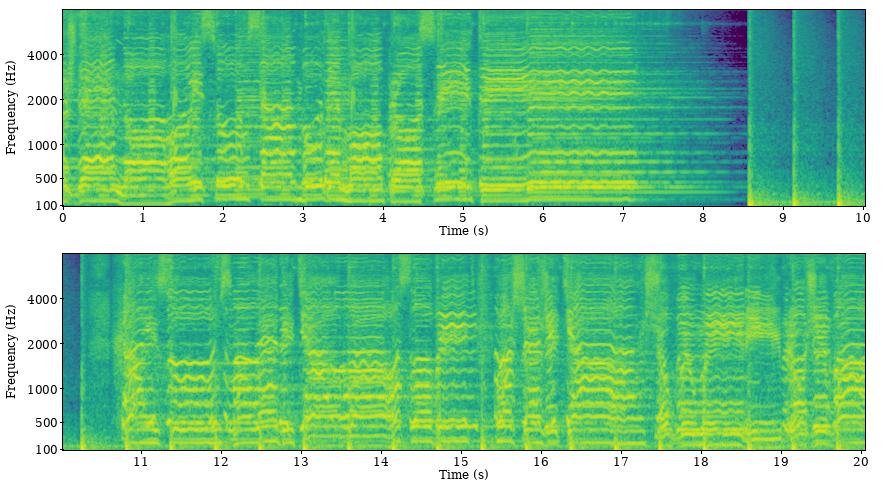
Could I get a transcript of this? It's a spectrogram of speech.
рожденого Ісуса будемо просити. Хай Ісус, мале дитя, благословить ваше життя, щоб ви в мирі проживали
